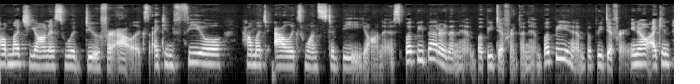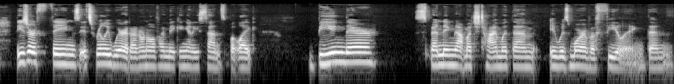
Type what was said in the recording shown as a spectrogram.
how much Giannis would do for Alex. I can feel how much Alex wants to be Giannis, but be better than him, but be different than him, but be him, but be different. You know, I can, these are things, it's really weird. I don't know if I'm making any sense, but like being there, spending that much time with them, it was more of a feeling than,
